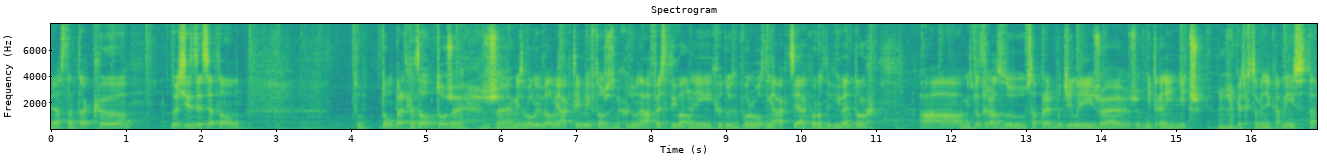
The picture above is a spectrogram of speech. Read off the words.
Jasné, tak eh, v 2010 tomu predchádzalo to, že, že my sme boli veľmi aktívni v tom, že sme chodili na festivaly, mm-hmm. chodili sme po rôznych akciách, po rôznych eventoch a my sme zrazu sa prebudili, že, že v Nitre nie je nič. Mm-hmm. Keď chceme niekam ísť a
